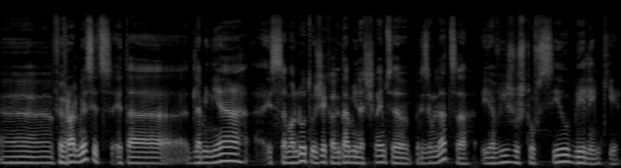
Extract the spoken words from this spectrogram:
февраль месяц, это для меня из самолета уже, когда мы начинаемся приземляться, я вижу, что все беленькие.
